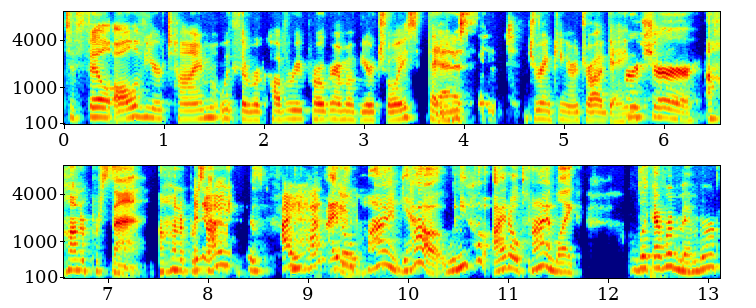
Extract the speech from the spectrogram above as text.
to fill all of your time with the recovery program of your choice that Yes. you spent drinking or drugging. For sure. A hundred percent. A hundred percent. Because I had idle to. time. Yeah. When you have idle time, like like I remember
